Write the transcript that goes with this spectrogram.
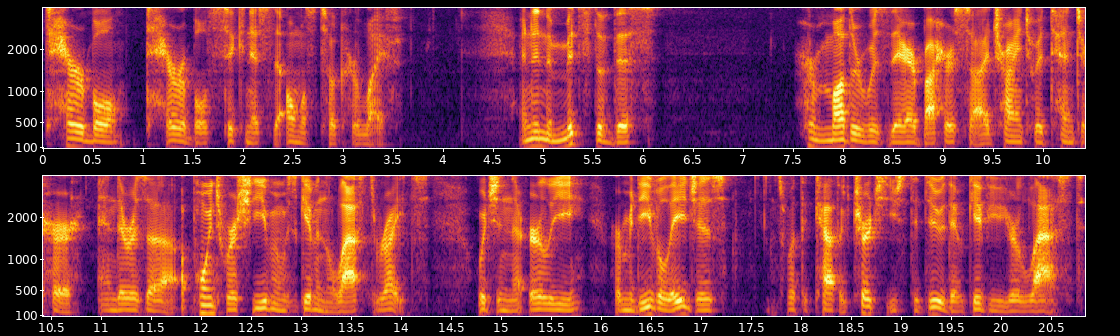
terrible, terrible sickness that almost took her life. And in the midst of this, her mother was there by her side trying to attend to her. And there was a, a point where she even was given the last rites, which in the early or medieval ages, that's what the Catholic Church used to do. They would give you your last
